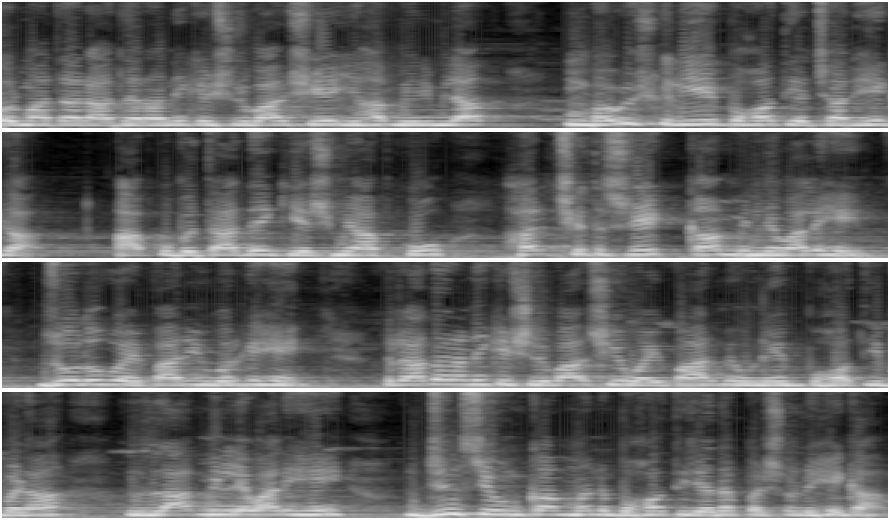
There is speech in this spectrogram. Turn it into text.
और माता राधा रानी के शुरुआत से यह मेल मिलाप भविष्य के लिए बहुत ही अच्छा रहेगा। आपको बता दें कि में आपको हर क्षेत्र से काम मिलने वाले हैं। जो लोग व्यापारी वर्ग हैं, राधा रानी के शुरुआत से व्यापार में उन्हें बहुत ही बड़ा लाभ मिलने वाले हैं, जिनसे उनका मन बहुत ही ज़्यादा प्रसन्न रहेगा।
